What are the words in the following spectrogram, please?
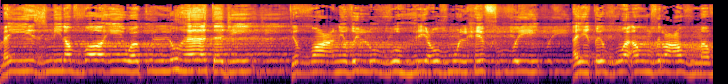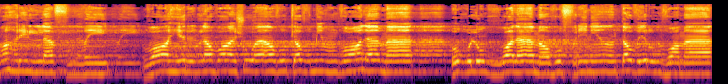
ميز من الضاء وكلها تجي في الضعن ظل الظهر عظم الحفظ. أيقظ وأنظر عظم ظهر اللفظ. ظاهر لظى شواظ كظم ظلما. أغل الظلام ظفر انتظر ظما.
